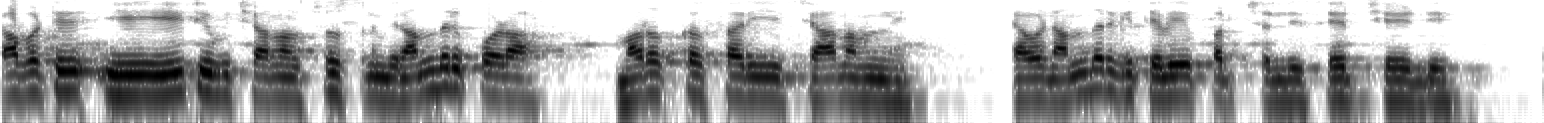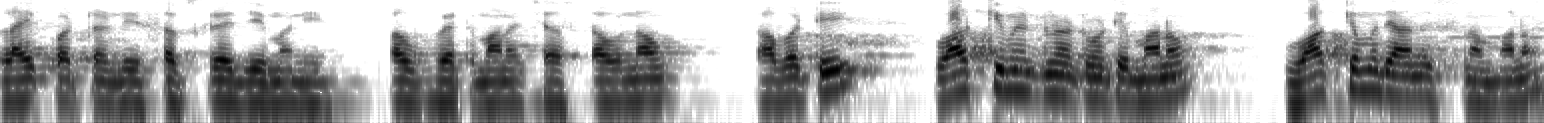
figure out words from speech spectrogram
కాబట్టి ఈ యూట్యూబ్ ఛానల్ చూస్తున్న మీరు కూడా మరొక్కసారి ఈ ఛానల్ని ఎవరిని అందరికీ తెలియపరచండి షేర్ చేయండి లైక్ కొట్టండి సబ్స్క్రైబ్ చేయమని ప్రభు పేట మనం చేస్తూ ఉన్నాం. కాబట్టి వాక్యం వింటున్నటువంటి మనం వాక్యము ధ్యానిస్తున్నాం మనం.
